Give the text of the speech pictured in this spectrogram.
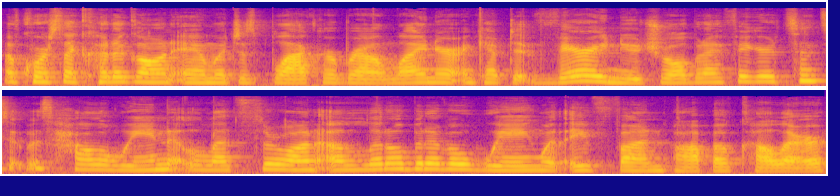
Of course, I could have gone in with just black or brown liner and kept it very neutral, but I figured since it was Halloween, let's throw on a little bit of a wing with a fun pop of color.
